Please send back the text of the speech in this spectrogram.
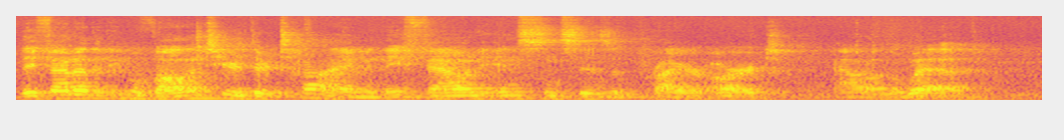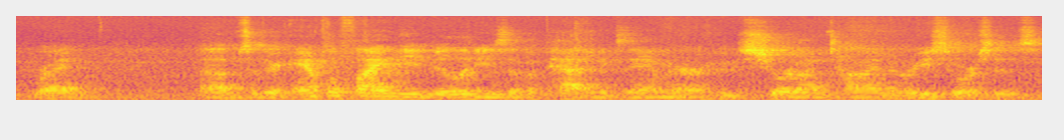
They found out that people volunteered their time, and they found instances of prior art out on the web, right? Um, so they're amplifying the abilities of a patent examiner who's short on time and resources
